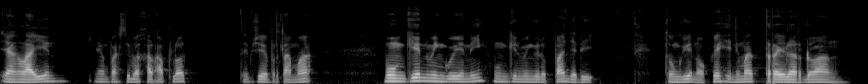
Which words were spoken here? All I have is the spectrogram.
yang lain yang pasti bakal upload episode pertama. Mungkin minggu ini mungkin minggu depan jadi tungguin. Oke ini mah trailer doang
